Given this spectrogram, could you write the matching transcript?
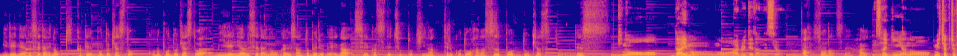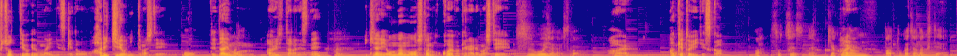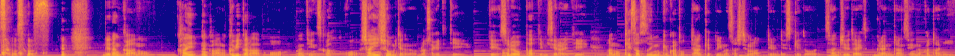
ミレニアル世代のきっかけポッドキャスト。このポッドキャストはミレニアル世代のおかゆさんとベルベーが生活でちょっと気になってることを話すポッドキャストです。昨日、大門を歩いてたんですよ。あ、そうなんですね。はい。最近あの、めちゃくちゃ不調っていうわけでもないんですけど、針治療に行ってまして、お、で、大門歩いてたらですね、、はいきなり女の人に声かけられまして、すごいじゃないですか。はい。アンケートいいですかあ、そっちですね。逆ナンパとかじゃなくて。そうそうです。で、なんかあの、かい、なんかあの首からこう、なんていうんですか、こう、社員証みたいなのをぶら下げてて、で、それをパッて見せられて、あの、警察にも許可取ってアンケート今させてもらってるんですけど、30代ぐらいの男性の方に、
